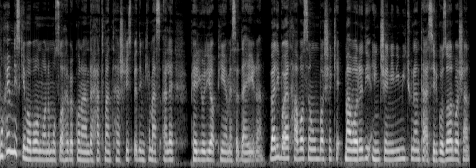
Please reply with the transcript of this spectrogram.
مهم نیست که ما به عنوان مصاحبه کننده حتما تشخیص بدیم که مسئله پریود یا ام دقیقا. ولی باید حواسمون باشه که مواردی این چنینی می‌تونن تاثیرگذار باشن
